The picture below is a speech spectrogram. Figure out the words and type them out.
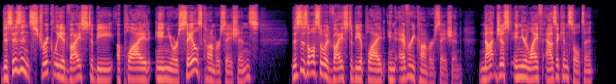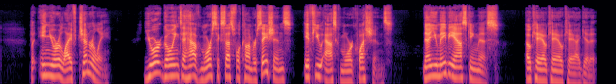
This isn't strictly advice to be applied in your sales conversations. This is also advice to be applied in every conversation, not just in your life as a consultant, but in your life generally. You're going to have more successful conversations if you ask more questions. Now, you may be asking this okay, okay, okay, I get it.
